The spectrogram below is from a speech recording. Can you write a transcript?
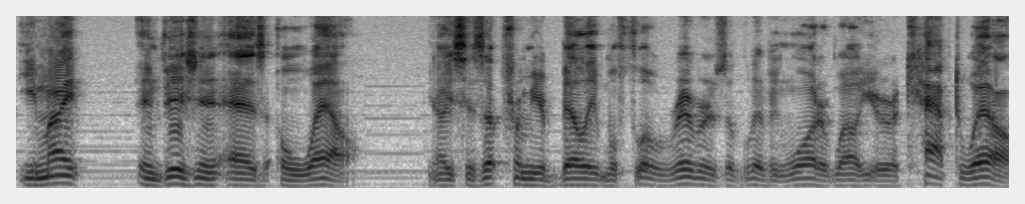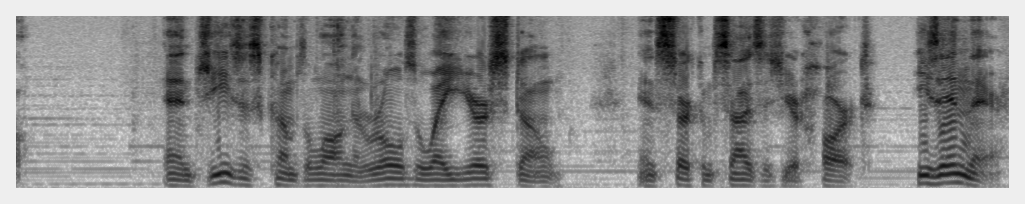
you might envision it as a well. You know, he says, Up from your belly will flow rivers of living water. Well, you're a capped well. And Jesus comes along and rolls away your stone and circumcises your heart. He's in there.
